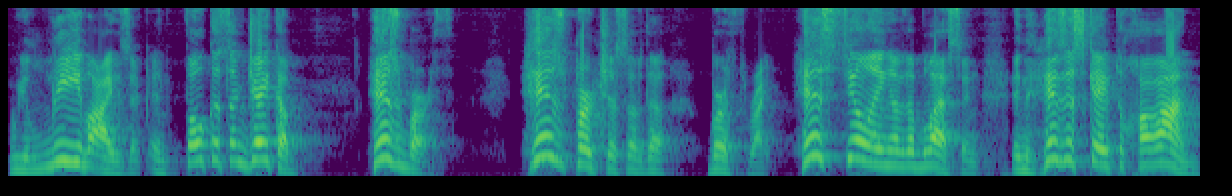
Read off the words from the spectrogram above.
we leave Isaac and focus on Jacob, his birth, his purchase of the birthright, his stealing of the blessing, and his escape to Haran.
